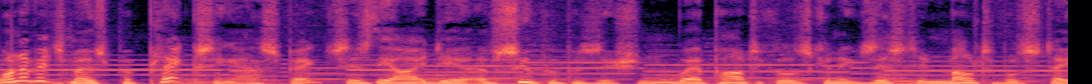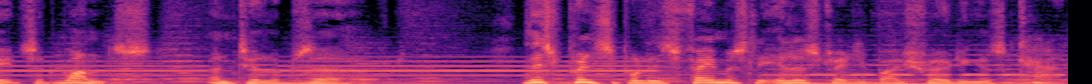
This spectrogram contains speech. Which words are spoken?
One of its most perplexing aspects is the idea of superposition, where particles can exist in multiple states at once until observed. This principle is famously illustrated by Schrödinger's cat,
